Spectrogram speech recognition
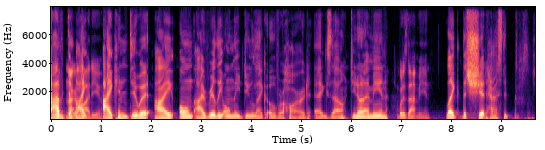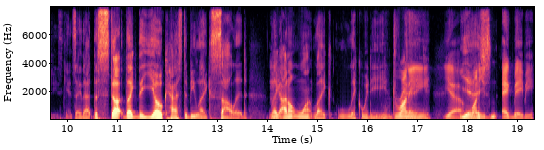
I've done. I, lie to you. I can do it. I on, I really only do like over hard eggs though. Do you know what I mean? What does that mean? Like the shit has to. Jeez, can't say that. The stuff like the yolk has to be like solid. Like Mm. I don't want like liquidy. Drunny, egg. yeah, Yeah, runny just- egg baby.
